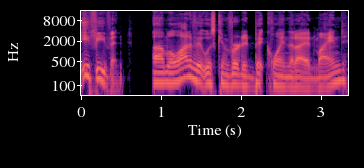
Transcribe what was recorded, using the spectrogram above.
if even. Um, a lot of it was converted Bitcoin that I had mined,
